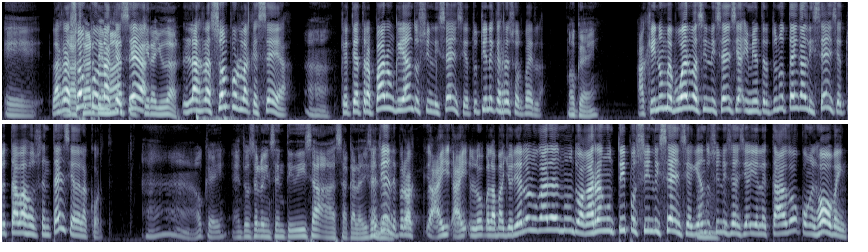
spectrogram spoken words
eh, La razón por la más, que sea, quiere ayudar. la razón por la que sea Ajá. que te atraparon guiando sin licencia, tú tienes que resolverla. Ok. Aquí no me vuelvas sin licencia y mientras tú no tengas licencia, tú estás bajo sentencia de la corte. Ah, ok. Entonces lo incentiviza a sacar la licencia. ¿Entiendes? Pero hay, hay- lo- la mayoría de los lugares del mundo agarran un tipo sin licencia, guiando sin licencia, y el Estado con el joven,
